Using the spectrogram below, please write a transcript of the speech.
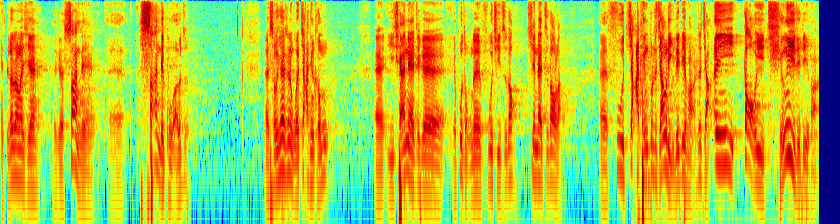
也得到了一些这个善的呃善的果子。呃，首先是我家庭和睦。呃，以前呢，这个也不懂得夫妻之道，现在知道了。呃，夫家庭不是讲理的地方，是讲恩义、道义、情义的地方。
